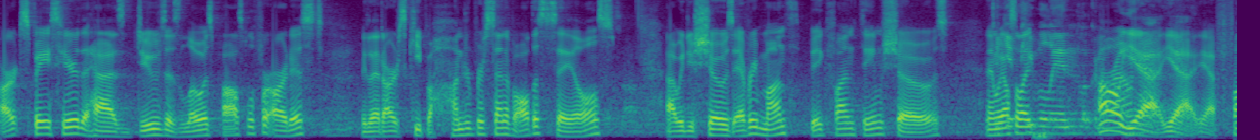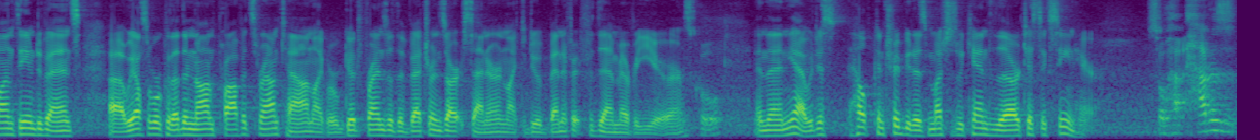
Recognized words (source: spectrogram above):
art space here that has dues as low as possible for artists. We let artists keep 100% of all the sales. Uh, we do shows every month, big fun themed shows. And we also like people in looking Oh around. yeah, yeah, yeah. Fun themed events. Uh, we also work with other nonprofits around town. Like we're good friends with the Veterans Art Center and like to do a benefit for them every year. That's cool. And then yeah, we just help contribute as much as we can to the artistic scene here. So how, how does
